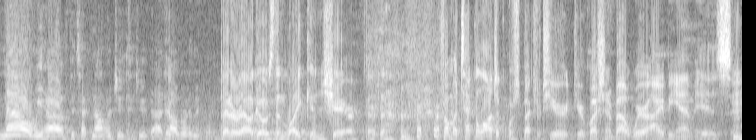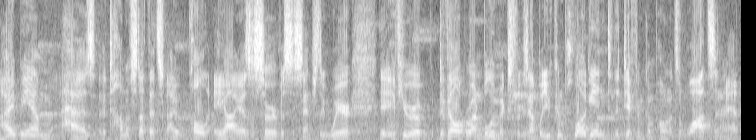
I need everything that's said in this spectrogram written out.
now we have the technology to do that algorithmically. Better algos than like and share. From a technological perspective, to your, to your question about where IBM is, mm. IBM has a ton of stuff that's I would call AI as a service, essentially, where if you're a developer on Bluemix, for example, you can plug into the different components of Watson at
